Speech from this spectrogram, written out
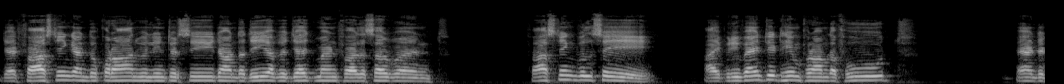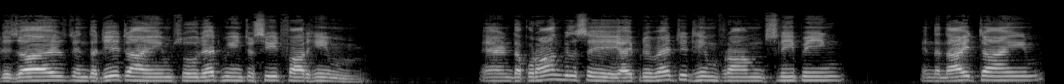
that fasting and the Quran will intercede on the day of the judgment for the servant. Fasting will say, I prevented him from the food and desires in the daytime, so let me intercede for him. And the Quran will say, I prevented him from sleeping in the night time,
